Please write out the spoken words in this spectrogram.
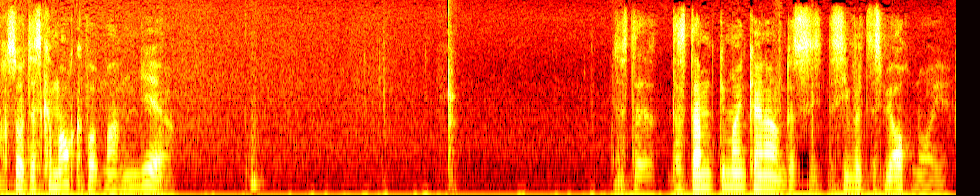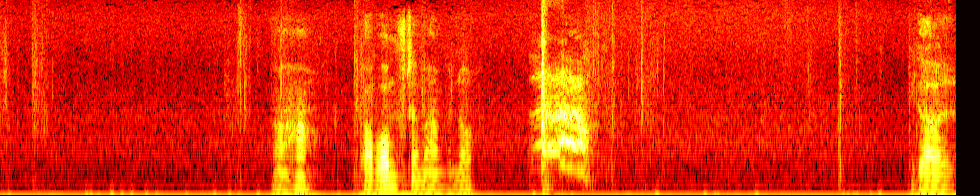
Ach so, das kann man auch kaputt machen, yeah. Das, das, das damit gemeint, keine Ahnung, das, das ist mir auch neu. Aha, ein paar Baumstämme haben wir noch. egal.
